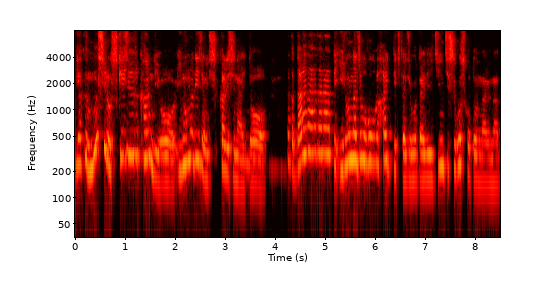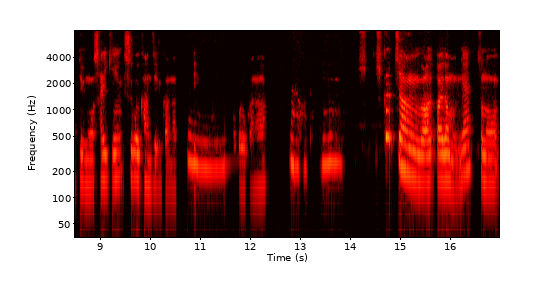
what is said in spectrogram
逆にむしろスケジュール管理を今まで以上にしっかりしないと、なんかダラダラダラっていろんな情報が入ってきた状態で一日過ごすことになるなっていうのを最近すごい感じるかなってうん。いうところかな。なるほどね。ひひかちゃんはあれだもんね、その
